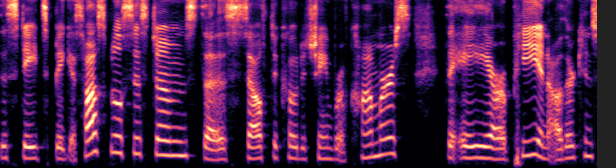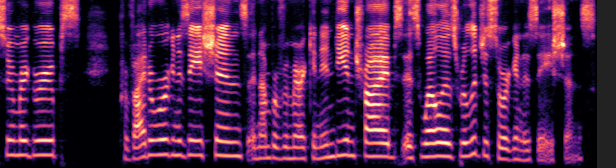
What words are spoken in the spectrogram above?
the state's biggest hospital systems, the South Dakota Chamber of Commerce, the AARP, and other consumer groups, provider organizations, a number of American Indian tribes, as well as religious organizations.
